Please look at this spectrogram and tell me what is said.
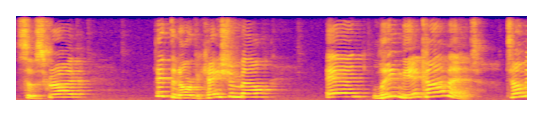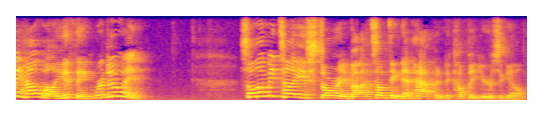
subscribe, hit the notification bell, and leave me a comment. Tell me how well you think we're doing. So let me tell you a story about something that happened a couple years ago.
